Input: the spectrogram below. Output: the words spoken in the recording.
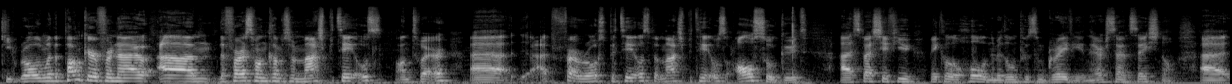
keep rolling with the punker for now. Um, the first one comes from mashed potatoes on Twitter. Uh, I prefer roast potatoes, but mashed potatoes also good, uh, especially if you make a little hole in the middle and put some gravy in there. Sensational. Uh,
